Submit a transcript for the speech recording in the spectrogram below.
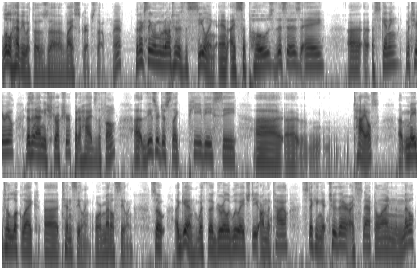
A little heavy with those uh, vice grips though. Eh? The next thing we're moving on to is the ceiling, and I suppose this is a, uh, a skinning material. It doesn't add any structure, but it hides the foam. Uh, these are just like PVC uh, uh, tiles uh, made to look like tin ceiling or metal ceiling. So again, with the Gorilla Glue HD on the tile, sticking it to there, I snapped a line in the middle.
